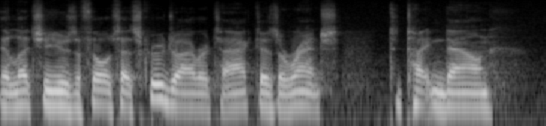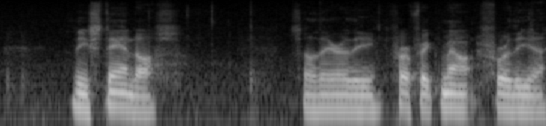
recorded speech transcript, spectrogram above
it lets you use a Phillips head screwdriver to act as a wrench to tighten down these standoffs. So they are the perfect mount for the uh,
